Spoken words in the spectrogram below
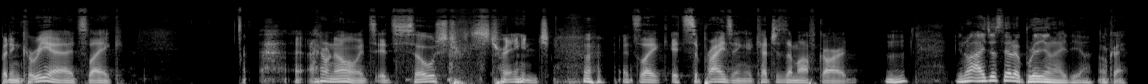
But in Korea, it's like I I don't know. It's it's so str- strange. it's like it's surprising. It catches them off guard. You know, I just had a brilliant idea. Okay.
